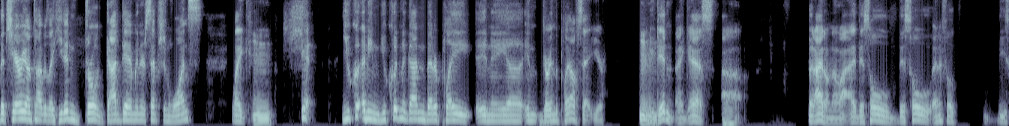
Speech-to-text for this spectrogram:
the cherry on top is like he didn't throw a goddamn interception once. Like Mhm. shit. You could. I mean, you couldn't have gotten better play in a uh, in during the playoffs that year. You Mhm. didn't, I guess. Uh, but I don't know. I this whole this whole NFL these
